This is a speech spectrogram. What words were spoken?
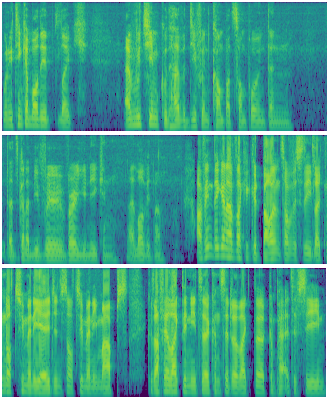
when you think about it, like every team could have a different comp at some point, and that's gonna be very very unique, and I love it, man. I think they're gonna have like a good balance. Obviously, like not too many agents, not too many maps, because I feel like they need to consider like the competitive scene.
